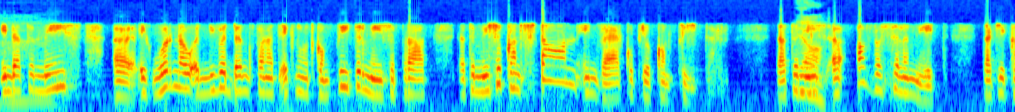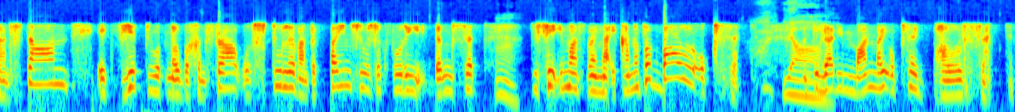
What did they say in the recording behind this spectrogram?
en dat 'n mens uh, ek hoor nou 'n nuwe ding van dat ek nou met komputermense praat dat 'n mens so kan staan en werk op jou komputer. Dat 'n Ja. mens 'n afwisseling het dat jy kan staan. Ek weet toe ek nou begin vra oor stoele want ek pyn soos ek voor die ding sit. Mm. Toe sê iemand vir my maar ek kan op 'n bal ook sit. Ja. En toe laat die man my op sy bal sit.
